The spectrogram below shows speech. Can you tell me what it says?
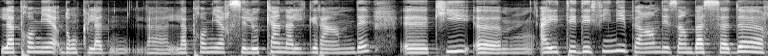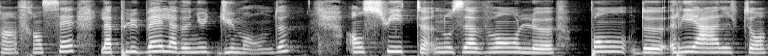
La première, donc la, première, c'est le Canal Grande, qui a été défini par un des ambassadeurs français, la plus belle avenue du monde. Ensuite, nous avons le pont de Rialto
